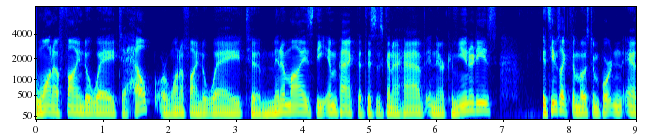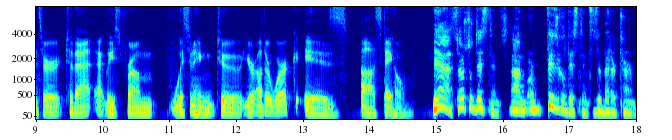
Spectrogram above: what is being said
want to find a way to help or want to find a way to minimize the impact that this is going to have in their communities. It seems like the most important answer to that, at least from listening to your other work, is uh, stay home. Yeah, social distance um, or physical distance is a better term.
